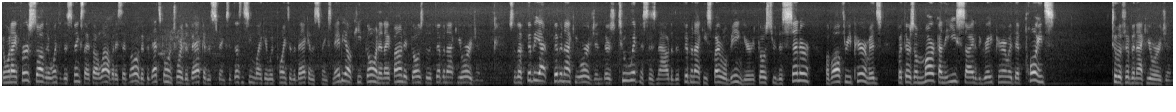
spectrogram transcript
and when I first saw that it went to the Sphinx, I thought, wow, but I said, oh, that's going toward the back of the Sphinx. It doesn't seem like it would point to the back of the Sphinx. Maybe I'll keep going, and I found it goes to the Fibonacci origin. So the Fibonacci origin, there's two witnesses now to the Fibonacci spiral being here. It goes through the center of all three pyramids, but there's a mark on the east side of the Great Pyramid that points to the Fibonacci origin.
